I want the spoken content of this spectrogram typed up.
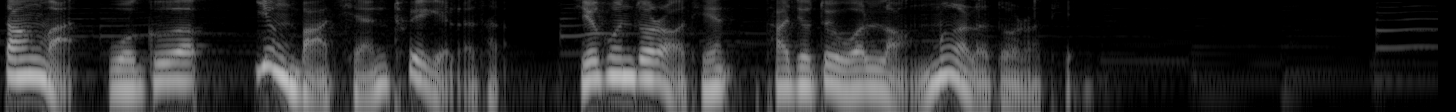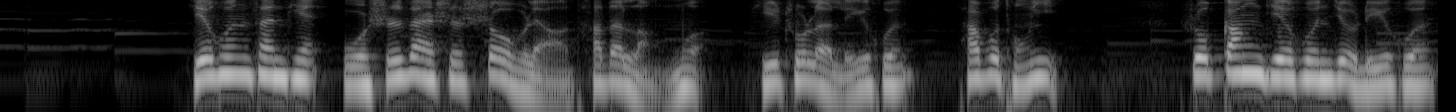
当晚我哥硬把钱退给了他，结婚多少天他就对我冷漠了多少天。结婚三天，我实在是受不了他的冷漠，提出了离婚。他不同意，说刚结婚就离婚，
